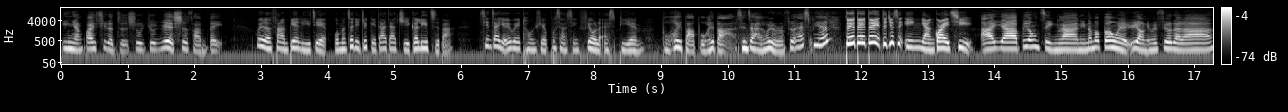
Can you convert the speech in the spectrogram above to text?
阴阳怪气的指数就越是翻倍。为了方便理解，我们这里就给大家举一个例子吧。现在有一位同学不小心 feel 了 SPM，不会吧？不会吧？现在还会有人 feel S P N？对对对，这就是阴阳怪气。哎呀，不用紧啦，你那么笨，我也预料你会 feel 的啦。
